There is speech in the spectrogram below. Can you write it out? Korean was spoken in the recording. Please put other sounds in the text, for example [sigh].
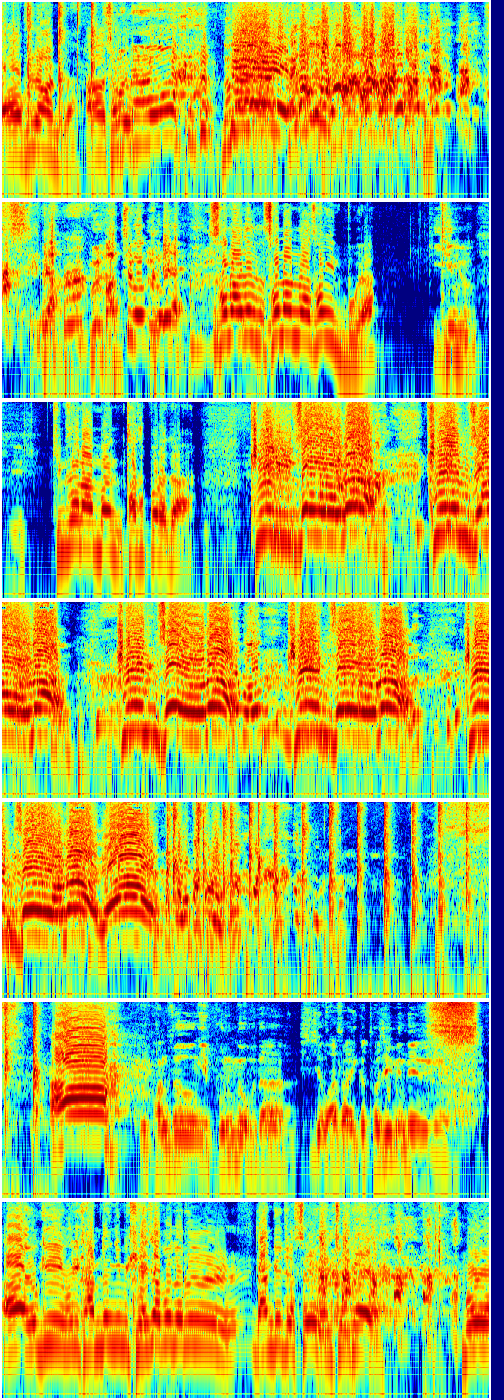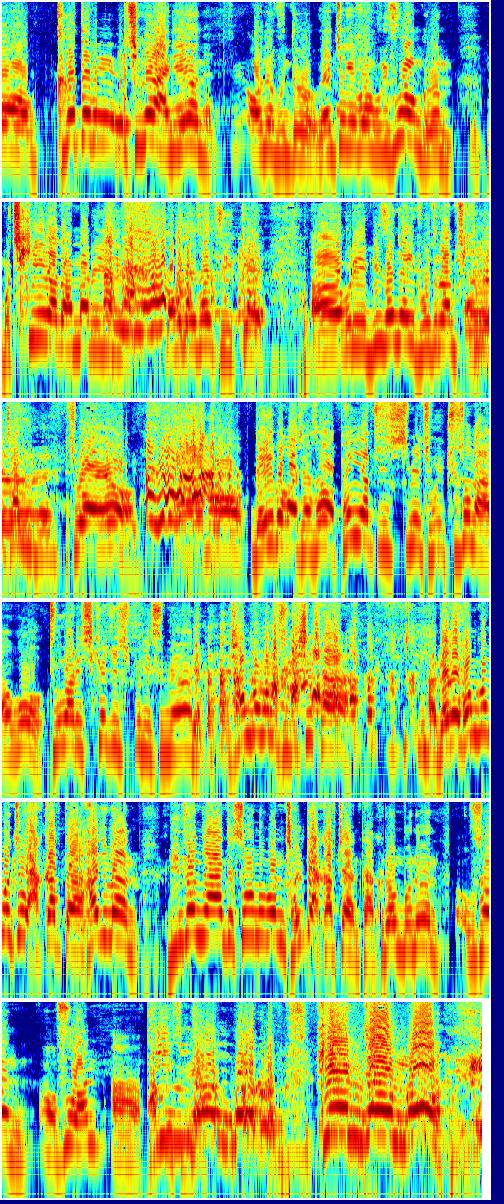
어, 훌륭합니다. 아, 저도. [laughs] 야왜 맞춰갖고 해? 선아는, 선아 누나 성이 뭐야? 김. 예. 김선아 한 번 다섯 번 하자. 김선아! 김선아! 김선아! 김선아! 김선아! 야! 아, 이 방송이 보는 거보다 실제 와서 하니까 더 재밌네요 이게. 아, 여기 우리 감독님이 계좌번호를 남겨줬어요, 왼쪽에. 뭐, 그것 때문에 외친 건 아니에요. 어느 분도. 왼쪽에 보면 우리 후원금, 뭐, 치킨이라도 한 마리 먹으면서 살 수 있게. 아, 우리 민선 양이 보드람 치킨을 참 좋아해요. 아, 뭐, 네이버 가셔서 팬이합 주시면 주, 주소 나오고 두 마리 시켜주실 분 있으면 현금으로 주기 싫다. 아, 내가 현금은 좀 아깝다. 하지만 민선 양한테 쏘는 건 절대 아깝지 않다. 그런 분은 우선 어, 후원 아, 받고 있습니다. 김정봉. 김정봉!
